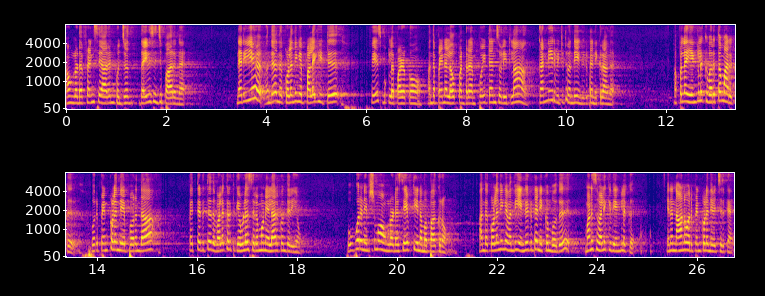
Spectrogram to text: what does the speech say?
அவங்களோட ஃப்ரெண்ட்ஸ் யாருன்னு கொஞ்சம் தயவு செஞ்சு பாருங்கள் நிறைய வந்து அந்த குழந்தைங்க பழகிட்டு ஃபேஸ்புக்கில் பழக்கம் அந்த பையனை லவ் பண்ணுறேன் போயிட்டேன்னு சொல்லிட்டுலாம் கண்ணீர் விட்டுட்டு வந்து எங்ககிட்ட நிற்கிறாங்க அப்போல்லாம் எங்களுக்கு வருத்தமாக இருக்குது ஒரு பெண் குழந்தைய பிறந்தா பெத்தெடுத்து அதை வளர்க்குறதுக்கு எவ்வளோ சிரமம்னு எல்லாருக்கும் தெரியும். ஒவ்வொரு நிமிஷமும் அவங்களோட சேஃப்டியை நம்ம பார்க்குறோம். அந்த குழந்தைங்க வந்து எங்ககிட்ட நிற்கும்போது மனசு வலிக்குது எங்களுக்கு. ஏன்னா நானும் ஒரு பெண் குழந்தை வச்சுருக்கேன்.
